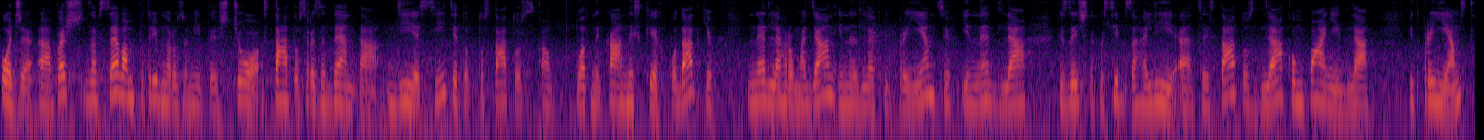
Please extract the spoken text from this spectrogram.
Отже, е, перш за все, вам потрібно розуміти, що статус резидента Дія Сіті, тобто статус платника низьких податків, не для громадян і не для підприємців, і не для фізичних осіб. Взагалі, е, цей статус для компаній, для підприємств,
